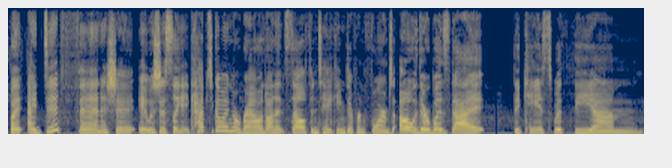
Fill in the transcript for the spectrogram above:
But I did finish it. It was just like it kept going around on itself and taking different forms. Oh, there was that the case with the um,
